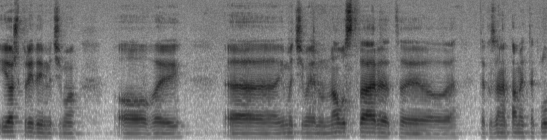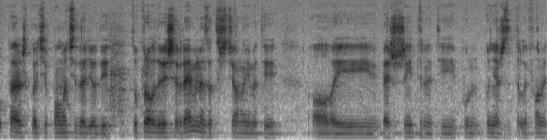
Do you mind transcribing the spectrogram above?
i još pride imat ćemo ovaj, uh, imaćemo jednu novu stvar, to je takozvana pametna klupa koja će pomoći da ljudi tu provode više vremena zato što će ono imati ovaj, bežični internet i pun, punjač za telefone.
